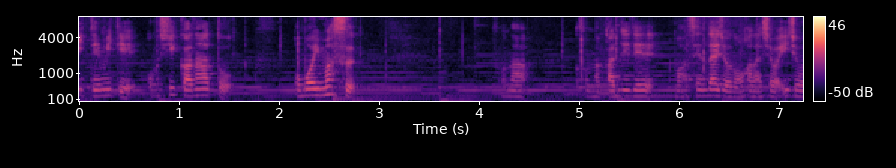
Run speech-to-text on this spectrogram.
行ってみてほしいかなと思います。そんなそんな感じで、まあ、仙台城のお話は以上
